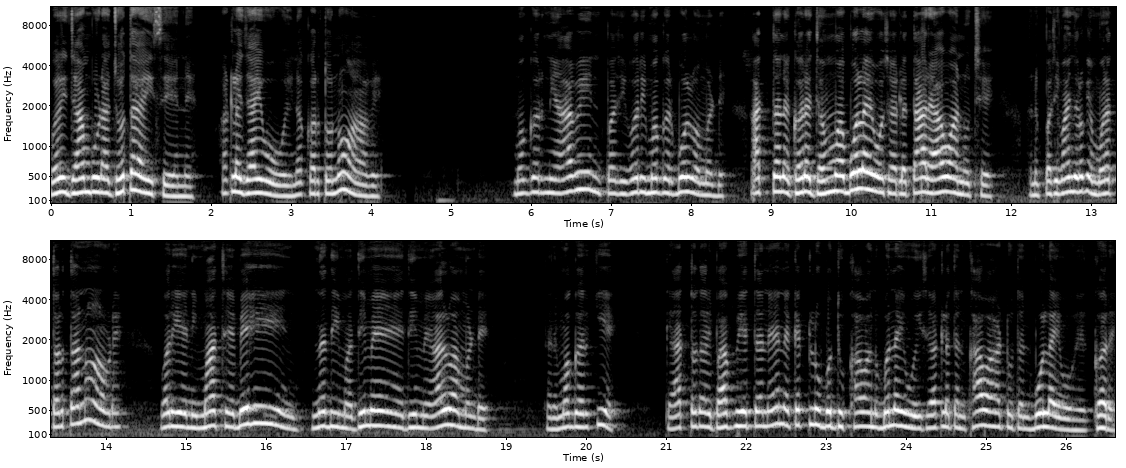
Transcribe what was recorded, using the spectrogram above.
વળી જાંબુડા જોતા હશે એને. એટલે જ આવ્યો હોય, નકર તો ન આવે. મગરને આવીને પછી વરી મગર બોલવા માંડે. આજ તને ઘરે જમવા બોલાવ્યો છે એટલે તારે આવવાનું છે. અને પછી વાંદરો કે મને તરતા ન આવડે. વરી એની માથે બેહી નદીમાં ધીમે ધીમે હાલવા માંડે. અને મગર કહે કે આજ તો તારી ભાભીએ તને એને કેટલું બધું ખાવાનું બનાવ્યું હોય છે, એટલે તને ખાવા હાટું તને બોલાવ્યો હે ઘરે.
